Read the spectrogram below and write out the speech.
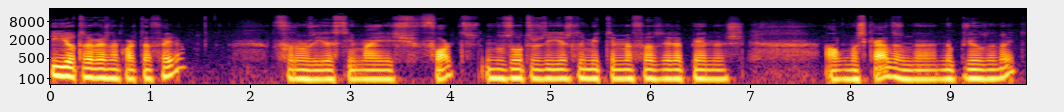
e outra vez na quarta-feira. Foram os dias assim mais fortes. Nos outros dias limitei-me a fazer apenas algumas casas na, no período da noite.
